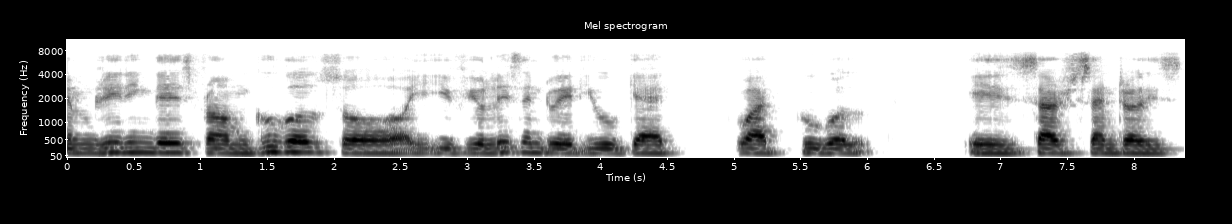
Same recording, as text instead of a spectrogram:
am reading this from Google, so if you listen to it, you get what Google is Search Central is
